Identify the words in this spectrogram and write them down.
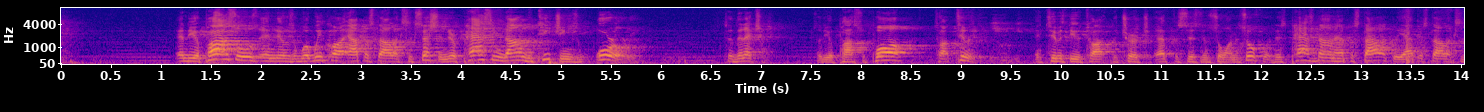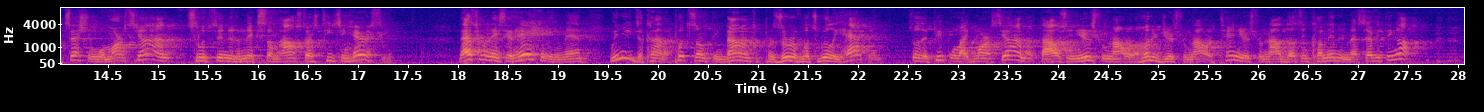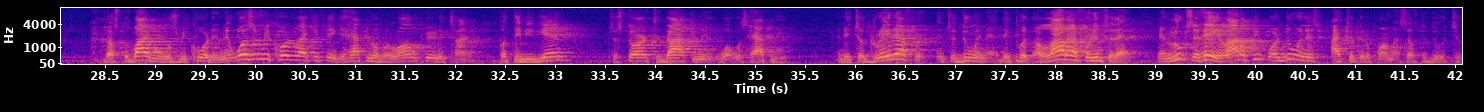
And the apostles, and there was what we call apostolic succession, they're passing down the teachings orally. to the next one. So the Apostle Paul taught Timothy, and Timothy taught the church Ephesus and so on and so forth. It's passed down apostolically, apostolic succession. Well, Marcion slips into the mix somehow, and starts teaching heresy. That's when they said, hey, hey, man, we need to kind of put something down to preserve what's really happened so that people like Marcion, a thousand years from now, or a hundred years from now, or ten years from now, doesn't come in and mess everything up. Thus, the Bible was recorded. And it wasn't recorded like you think. It happened over a long period of time. But they began to start to document what was happening. And they took great effort into doing that. They put a lot of effort into that. And Luke said, hey, a lot of people are doing this. I took it upon myself to do it too.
